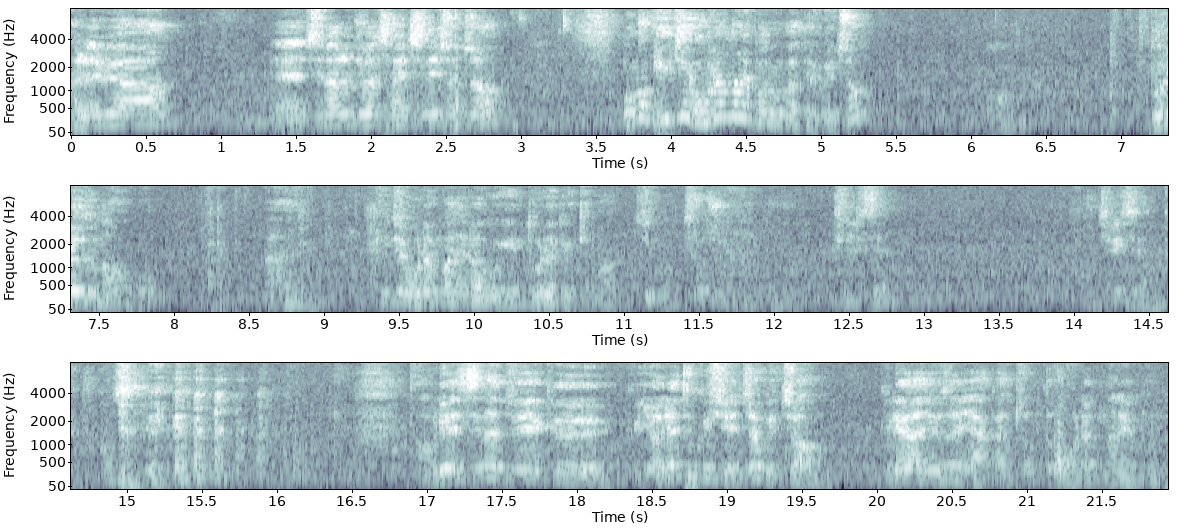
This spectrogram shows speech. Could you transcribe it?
할렐루야. 네, 지난 한 주간 잘 지내셨죠? 뭔가 굉장히 오랜만에 보는 것 같아요, 그렇죠? 어, 노래도 나오고, 네, 굉장히 오랜만이라고 이 노래도 이렇게 막 지금 막 틀어주는 거. 들리세요? 어, 들리세요? 다 꺼졌네. 아, 우리가 지난 주에 그, 그 연애 토크쇼였죠, 그렇죠? 그래가지고서 약간 좀 더 오랜만에 보는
